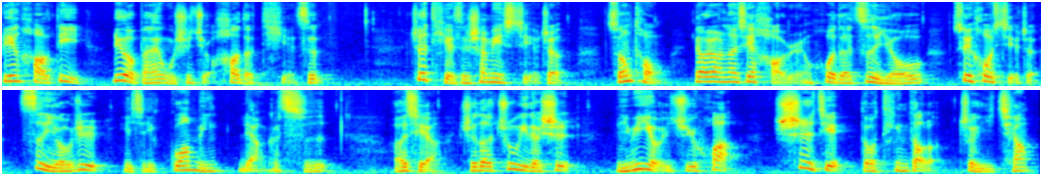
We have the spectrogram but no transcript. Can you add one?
编号第六百五十九号的帖子。这帖子上面写着：“总统要让那些好人获得自由。”最后写着“自由日”以及“光明”两个词。而且啊，值得注意的是，里面有一句话：“世界都听到了这一枪。”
